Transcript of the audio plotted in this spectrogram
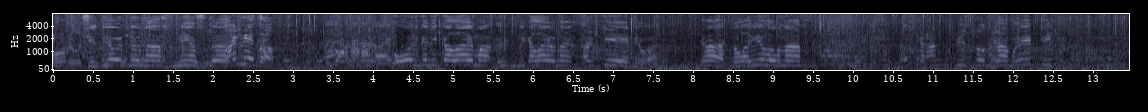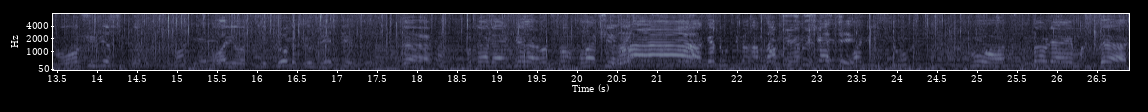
вот. Четвертое у нас место Пометов. Ольга Николаевна, Николаевна Артемьева. Так, наловила у нас 500 грамм рыбки. Общий вес наловила 500 и плюс 200. Да. Поздравляем тебя, да, ручком молодчина. Так, это у тебя на счастье. Лови щук. Вот, поздравляем. Так,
